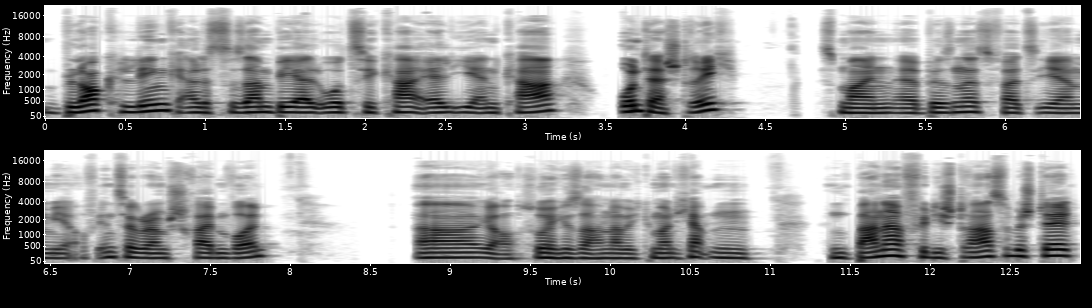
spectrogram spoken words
Blog-Link, alles zusammen, B-L-O-C-K-L-I-N-K, Unterstrich. Ist mein äh, Business, falls ihr mir auf Instagram schreiben wollt. Äh, ja, solche Sachen habe ich gemacht. Ich habe einen ein Banner für die Straße bestellt.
